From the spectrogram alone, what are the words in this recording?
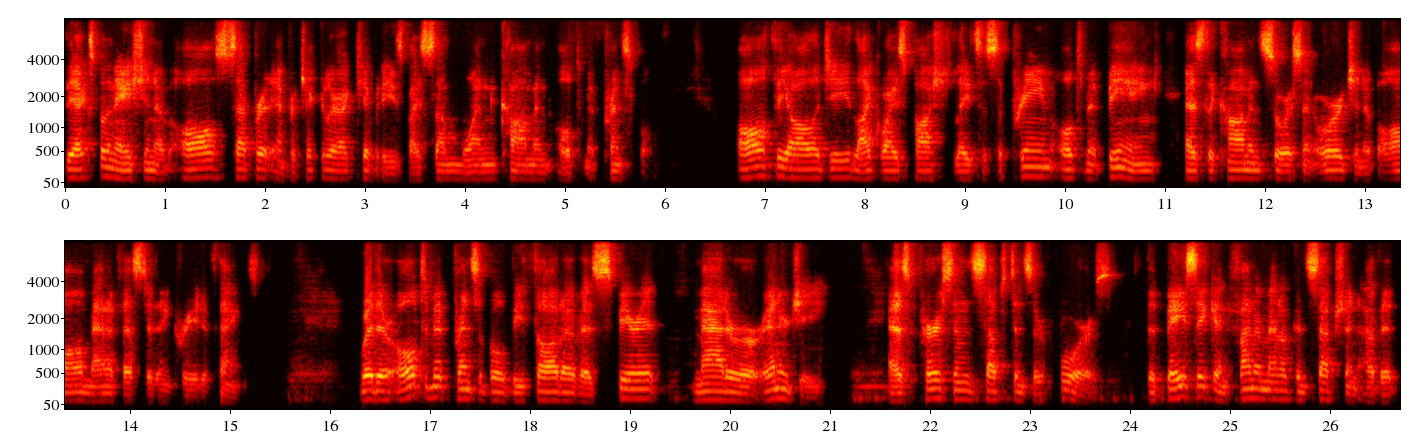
the explanation of all separate and particular activities by some one common ultimate principle. All theology likewise postulates a supreme ultimate being as the common source and origin of all manifested and creative things. Whether ultimate principle be thought of as spirit, matter, or energy, as person, substance, or force, the basic and fundamental conception of it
